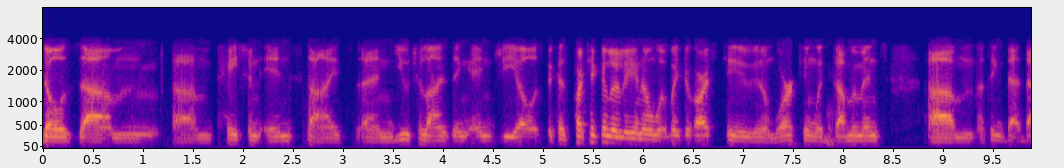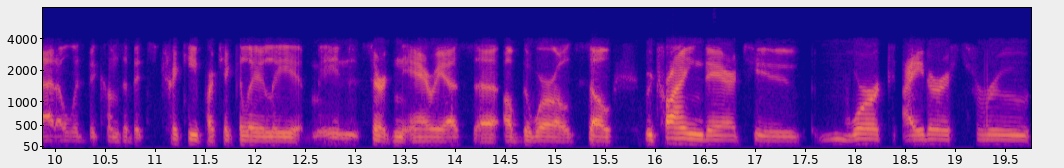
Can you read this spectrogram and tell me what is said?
those um, um, patient insights and utilizing NGOs because particularly, you know, with, with regards to, you know, working with government, um, I think that that always becomes a bit tricky, particularly in certain areas uh, of the world. So we're trying there to work either through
